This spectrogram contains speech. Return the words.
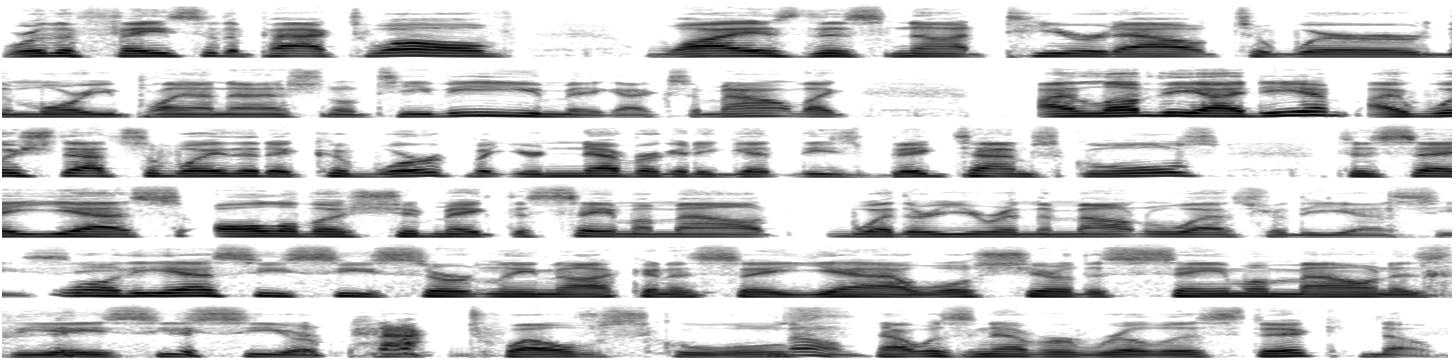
We're the face of the Pac-12. Why is this not tiered out to where the more you play on national TV, you make X amount? Like I love the idea. I wish that's the way that it could work, but you're never going to get these big time schools to say, yes, all of us should make the same amount, whether you're in the Mountain West or the SEC. Well, the SEC certainly not going to say, yeah, we'll share the same amount as the ACC or Pac 12 schools. No. That was never realistic. No.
